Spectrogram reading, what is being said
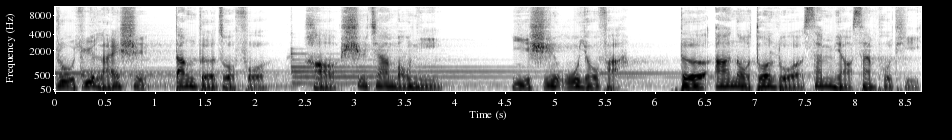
汝于来世当得作佛，号释迦牟尼，以实无有法得阿耨多罗三藐三菩提。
